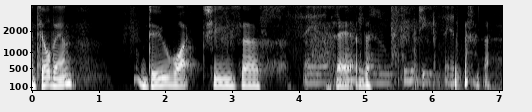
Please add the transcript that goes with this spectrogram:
until then, do what Jesus Said. Said. Do what Jesus said.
